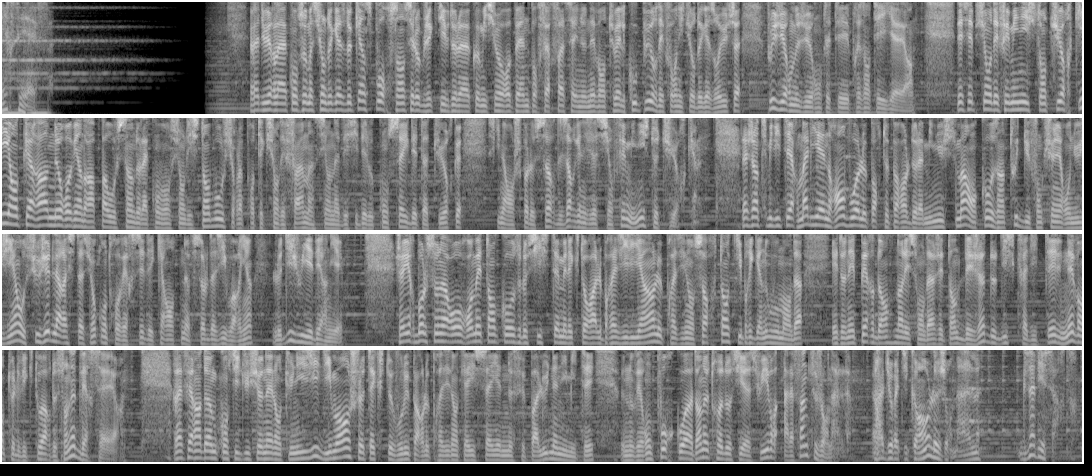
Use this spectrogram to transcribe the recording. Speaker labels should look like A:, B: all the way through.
A: RCF.
B: Réduire la consommation de gaz de 15%, c'est l'objectif de la Commission européenne pour faire face à une éventuelle coupure des fournitures de gaz russe. Plusieurs mesures ont été présentées hier. Déception des féministes en Turquie, Ankara ne reviendra pas au sein de la Convention d'Istanbul sur la protection des femmes. Ainsi en a décidé le Conseil d'État turc, ce qui n'arrange pas le sort des organisations féministes turques. La junte militaire malienne renvoie le porte-parole de la MINUSMA en cause un tweet du fonctionnaire onusien au sujet de l'arrestation controversée des 49 soldats ivoiriens le 10 juillet dernier. Jair Bolsonaro remet en cause le système électoral brésilien. Le président sortant qui brigue un nouveau mandat est donné perdant dans les sondages et tente déjà de discréditer une éventuelle victoire de son adversaire. Référendum constitutionnel en Tunisie dimanche. Le texte voulu par le président Kaïs ne fait pas l'unanimité. Nous verrons pourquoi dans notre dossier à suivre à la fin de ce journal.
C: Radio Vatican, le journal Xavier Sartre.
